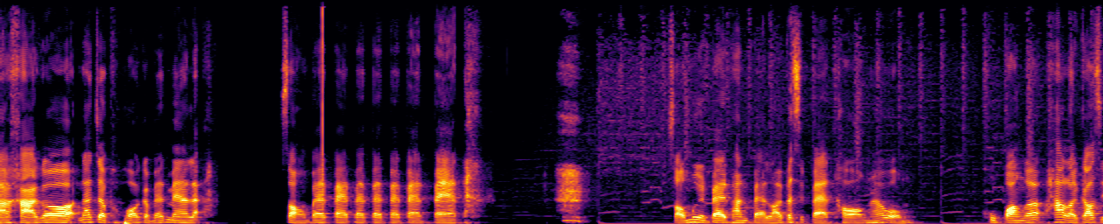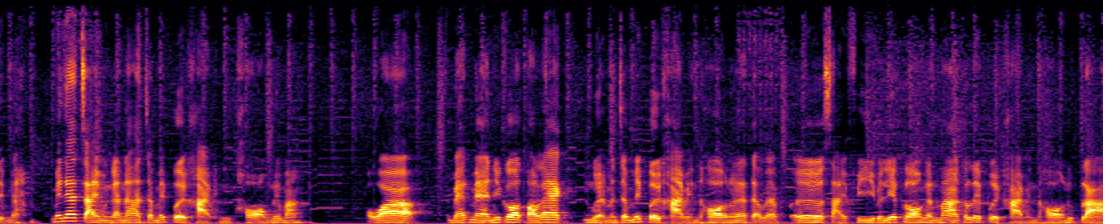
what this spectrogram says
ราคาก็น่าจะพอๆกับแบทแมนแหละสองแปดแปดแปดแปดแปดแปดแปดสองหมื่นแปดพันแปดร้อยแปดสิบแปดทองนะครับผมคูปองก็ห้าร้อยเก้าสิบนะไม่แน่ใจเหมือนกันนะอาจจะไม่เปิดขายเป็นทองด้วยมั้ง ราะว่าแบทแมนนี่ก็ตอนแรกเหมือนมันจะไม่เปิดขายเป็นทองนะแต่แบบเออสายฟรีไปเรียกร้องกันมากก็เลยเปิดขายเป็นทองหรือเปล่า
